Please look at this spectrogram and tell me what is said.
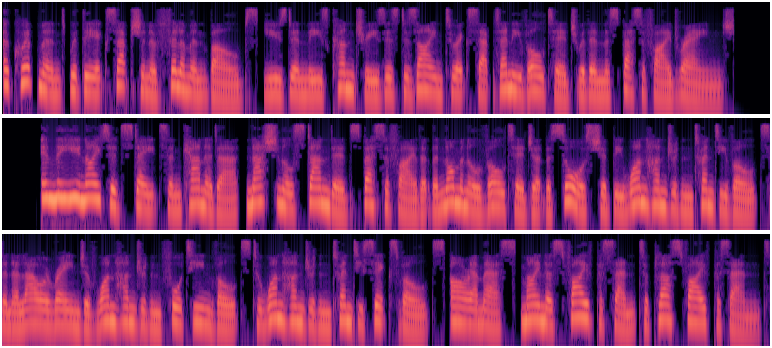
Equipment with the exception of filament bulbs used in these countries is designed to accept any voltage within the specified range. In the United States and Canada, national standards specify that the nominal voltage at the source should be 120 volts and allow a range of 114 volts to 126 volts RMS minus 5% to plus 5%.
